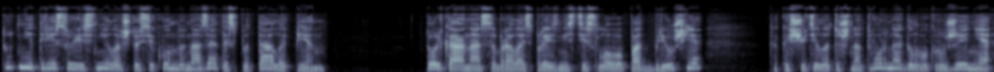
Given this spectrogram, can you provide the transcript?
Тут Нитрис уяснила, что секунду назад испытала Пен. Только она собралась произнести слово «подбрюшье», как ощутила тошнотворное головокружение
